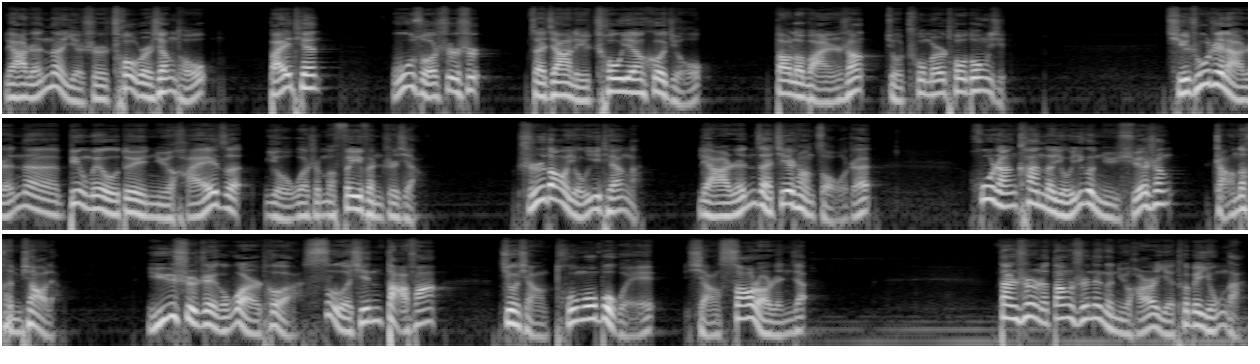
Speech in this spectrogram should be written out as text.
俩人呢也是臭味相投。白天无所事事，在家里抽烟喝酒，到了晚上就出门偷东西。起初这俩人呢并没有对女孩子有过什么非分之想，直到有一天啊，俩人在街上走着，忽然看到有一个女学生长得很漂亮，于是这个沃尔特啊色心大发，就想图谋不轨。”想骚扰人家，但是呢，当时那个女孩也特别勇敢，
